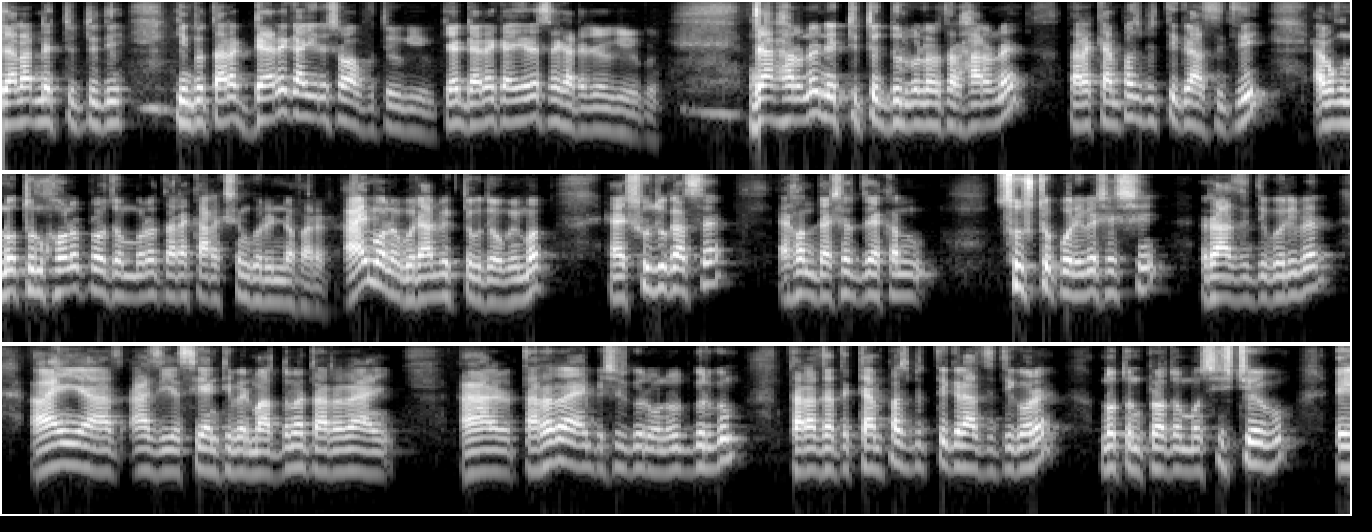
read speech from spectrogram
জেলার নেতৃত্ব দিই। কিন্তু তারা ডাইরেক্ট আইয়ের সভাপতি গিয়ে, কে ডাইরেক্ট আইয়ের সেক্রেটারি গিয়ে। যার কারণে নেতৃত্বের দুর্বলতার কারণে তারা ক্যাম্পাস ভিত্তিক রাজনীতি এবং নতুন কোনো প্রজন্মরও তারা কারেকশন করি না পারে। আমি মনে করি, আর ব্যক্তিগত অভিমত সুযোগ আছে। এখন দেশের যে এখন সুষ্ঠু পরিবেশ এসে রাজনীতি করিবের আই আজ আজ সিএনটিভির মাধ্যমে তারা আই, আর তারা আমি বিশেষ করে অনুরোধ করগুম তারা যাতে ক্যাম্পাস ভিত্তিক রাজনীতি করে, নতুন প্রজন্ম সৃষ্টি হইব, এই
